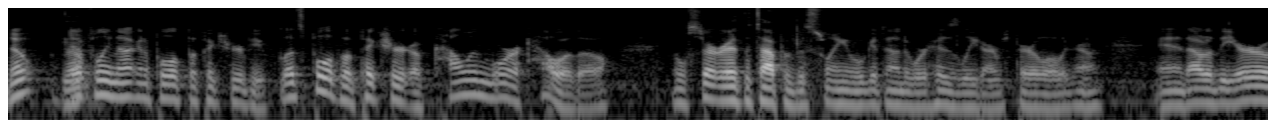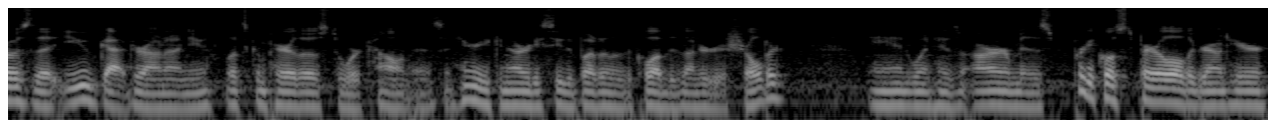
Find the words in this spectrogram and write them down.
Nope, Nope. definitely not going to pull up a picture of you. Let's pull up a picture of Collin Morikawa, though. And we'll start right at the top of his swing, and we'll get down to where his lead arm's parallel to the ground. And out of the arrows that you've got drawn on you, let's compare those to where Collin is. And here you can already see the butt of the club is under his shoulder. And when his arm is pretty close to parallel to the ground here,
